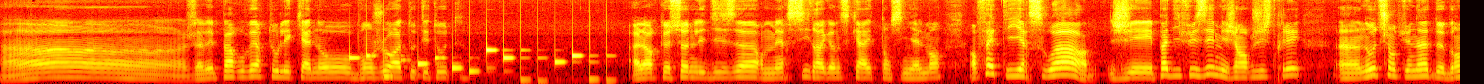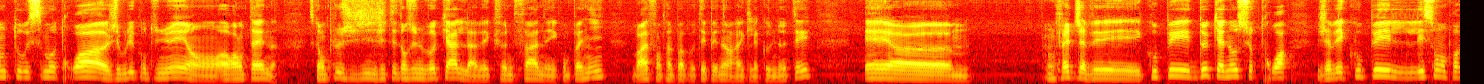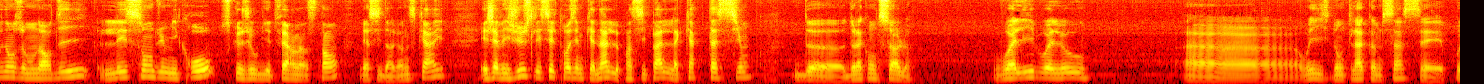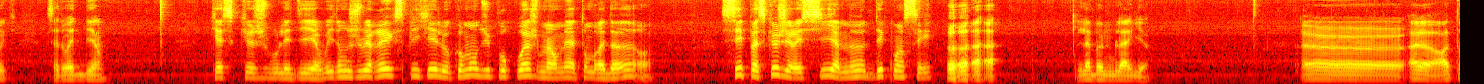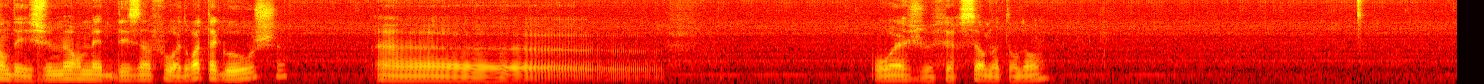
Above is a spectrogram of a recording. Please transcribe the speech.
Ah, j'avais pas rouvert tous les canaux. Bonjour à toutes et toutes. Alors que sonnent les 10 heures, merci Dragon Sky de ton signalement. En fait, hier soir, j'ai pas diffusé, mais j'ai enregistré un autre championnat de Gran Turismo 3. J'ai voulu continuer en hors antenne. Parce qu'en plus, j'étais dans une vocale avec FunFan et compagnie. Bref, en train de papoter peinard avec la communauté. Et euh, en fait, j'avais coupé deux canaux sur trois. J'avais coupé les sons en provenance de mon ordi, les sons du micro, ce que j'ai oublié de faire à l'instant, merci Dragon Sky, et j'avais juste laissé le troisième canal, le principal, la captation de, la console. Voili, voilou. Euh, oui, donc là, comme ça, c'est... ça doit être bien. Qu'est-ce que je voulais dire? Oui, donc je vais réexpliquer le comment du pourquoi je me remets à Tomb Raider. C'est parce que j'ai réussi à me décoincer. La bonne blague. Euh, alors, attendez, je me remettre des infos à droite à gauche. Euh, ouais, je vais faire ça en attendant.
